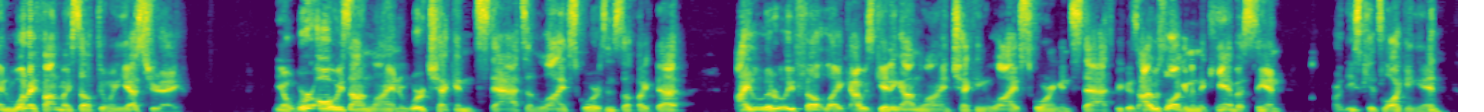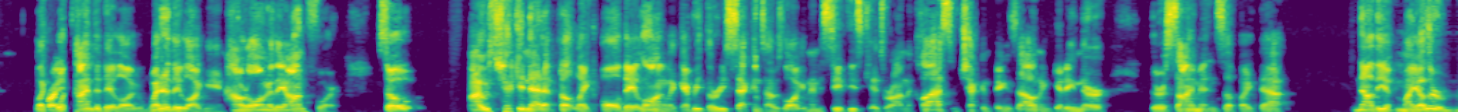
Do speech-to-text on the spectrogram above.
And what I found myself doing yesterday you know, we're always online and we're checking stats and live scores and stuff like that. I literally felt like I was getting online, checking live scoring and stats because I was logging into Canvas saying, are these kids logging in? Like, right. what time did they log in? When are they logging in? How long are they on for? So I was checking that. It felt like all day long. Like every 30 seconds, I was logging in to see if these kids were on the class and checking things out and getting their their assignment and stuff like that. Now, the my other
